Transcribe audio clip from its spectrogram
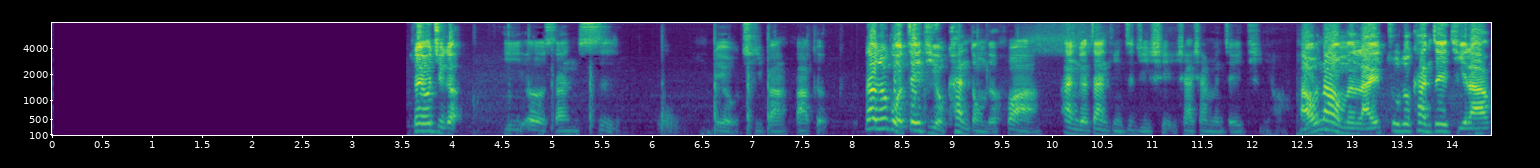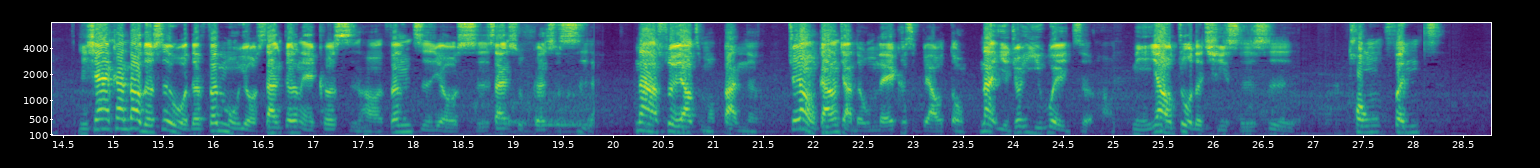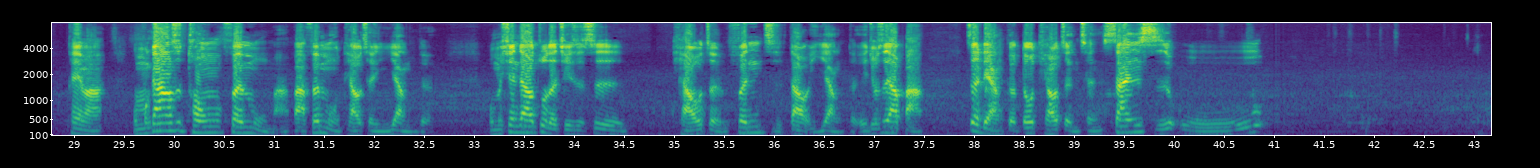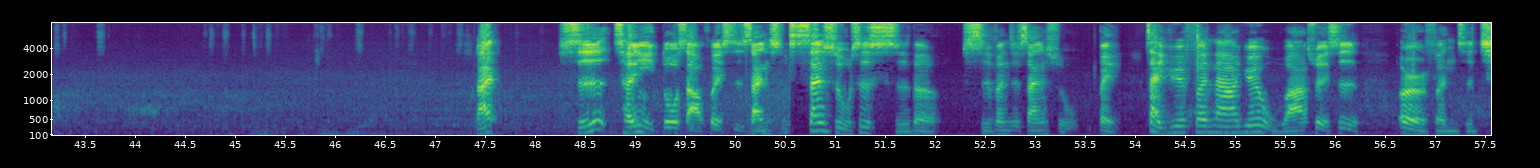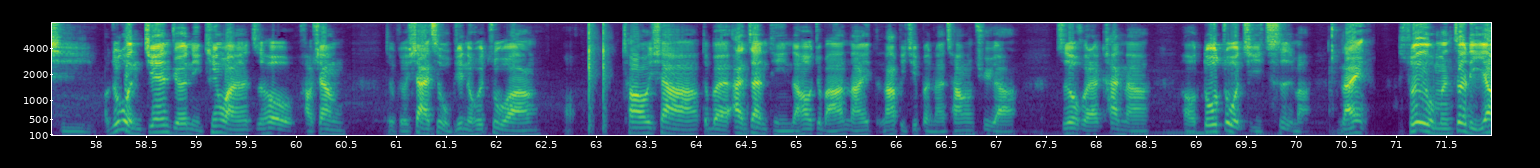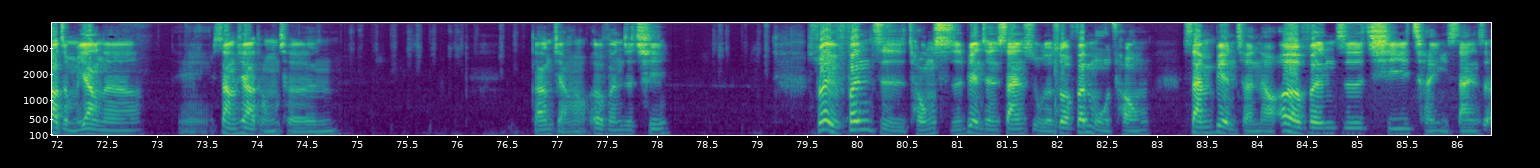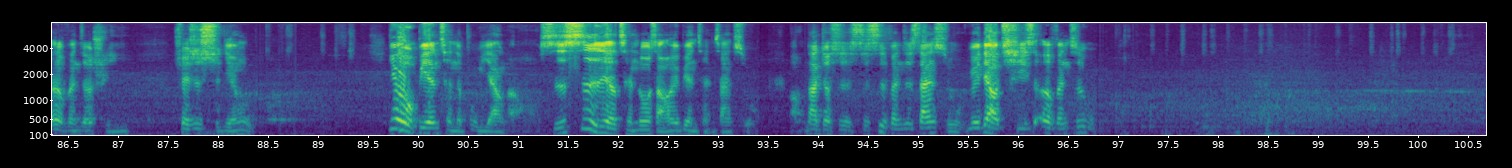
所以有几个？一二三四五六七八八个。那如果这一题有看懂的话，按个暂停，自己写一下下面这一题哈。好，那我们来做做看这一题啦。你现在看到的是我的分母有三根 x 哈，分子有十、三十五跟十四。那所以要怎么办呢？就像我刚刚讲的，我们的 x 不要动，那也就意味着哈，你要做的其实是通分子，可以吗？我们刚刚是通分母嘛，把分母调成一样的。我们现在要做的其实是调整分子到一样的，也就是要把这两个都调整成三十五。来，十乘以多少会是三十？三十五是十的十分之三十五倍，再约分啊，约五啊，所以是二分之七。如果你今天觉得你听完了之后，好像这个下一次我不见得会做啊。抄一下啊，对不对？按暂停，然后就把它拿拿笔记本来抄上去啊，之后回来看呐。好，多做几次嘛。来，所以我们这里要怎么样呢？诶，上下同乘。刚刚讲哦，二分之七。所以分子从十变成三十五的时候，分母从三变成了二分之七乘以三是二分之二十一，所以是十点五。右边乘的不一样了哦，十四要乘多少会变成三十五？哦，那就是十四分之三十五，约掉七是二分之五。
